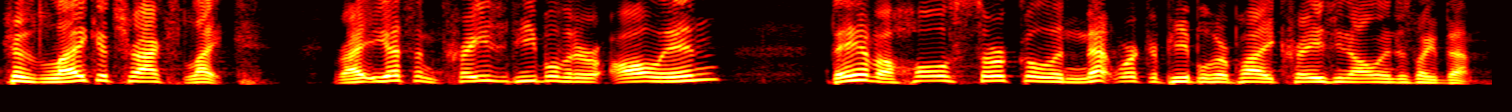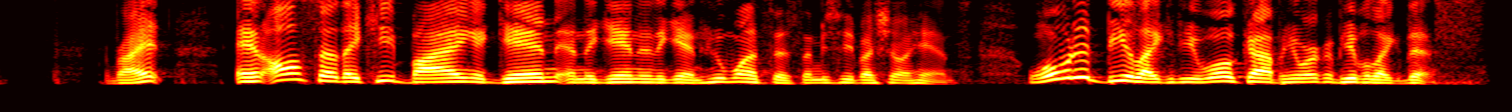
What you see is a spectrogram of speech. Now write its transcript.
Because like attracts like, right? You got some crazy people that are all in. They have a whole circle and network of people who are probably crazy and all in just like them, right? And also, they keep buying again and again and again. Who wants this? Let me see I show hands. What would it be like if you woke up and you work with people like this?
